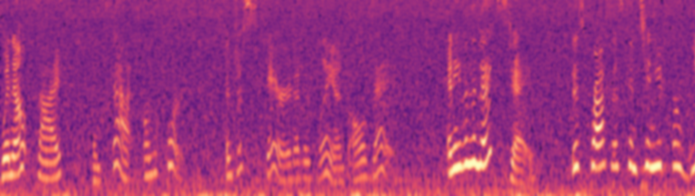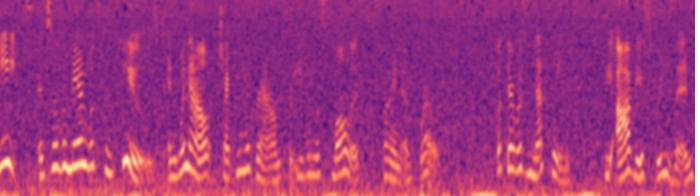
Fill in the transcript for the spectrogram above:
went outside, and sat on the porch and just stared at his land all day and even the next day. This process continued for weeks until the man was confused and went out checking the ground for even the smallest sign of growth. But there was nothing. The obvious reason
